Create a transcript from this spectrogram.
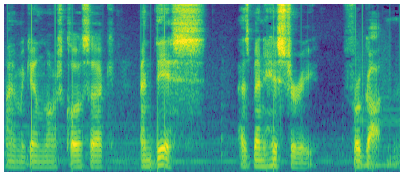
I am again Lars Klosek, and this has been History Forgotten.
